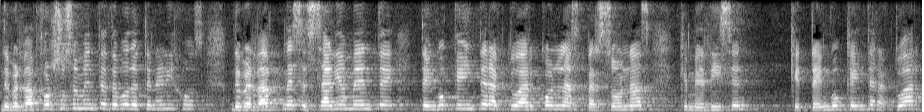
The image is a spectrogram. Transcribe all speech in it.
¿De verdad forzosamente debo de tener hijos? ¿De verdad necesariamente tengo que interactuar con las personas que me dicen que tengo que interactuar?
